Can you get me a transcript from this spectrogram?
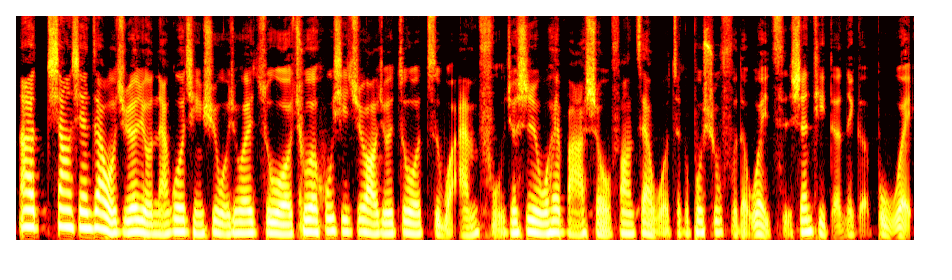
那像现在，我觉得有难过情绪，我就会做，除了呼吸之外，我就会做自我安抚，就是我会把手放在我这个不舒服的位置，身体的那个部位，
